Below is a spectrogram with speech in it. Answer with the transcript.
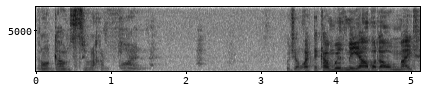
then I'll go and see what I can find. Would you like to come with me, Albert, old mate?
